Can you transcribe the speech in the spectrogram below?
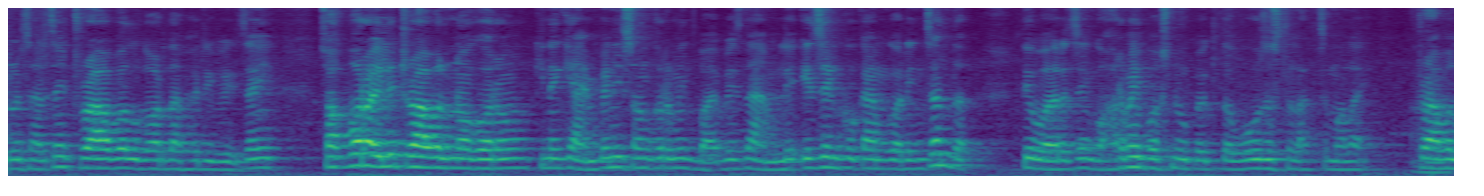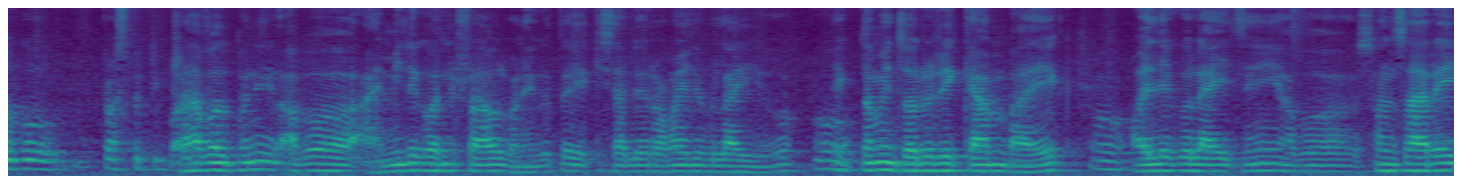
अनुसार चाहिँ ट्राभल गर्दाखेरि चाहिँ सकभर अहिले ट्राभल नगरौँ किनकि हामी पनि सङ्क्रमित भएपछि त हामीले एजेन्टको काम गरिन्छ नि त। त्यो भएर चाहिँ घरमै बस्नु उपयुक्त हो जस्तो लाग्छ मलाई। ट्राभलको पर्सपेक्टिभ ट्राभल पनि अब हामीले गर्ने ट्राभल भनेको त एक हिसाबले रमाइलोको लागि हो। एकदमै जरुरी काम बाहेक। अहिलेको लागि चाहिँ अब संसारै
